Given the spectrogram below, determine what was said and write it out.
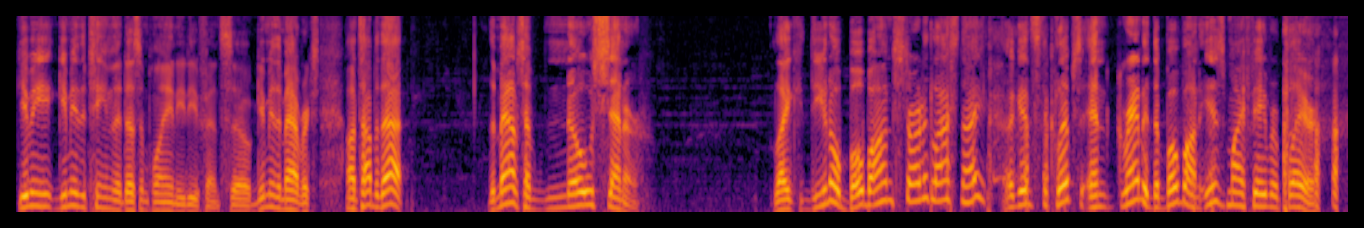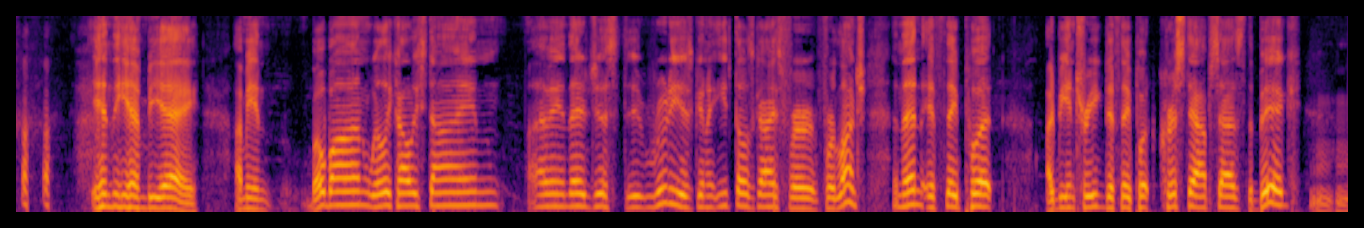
give me give me the team that doesn't play any defense. So give me the Mavericks. On top of that, the Mavs have no center. Like, do you know Boban started last night against the Clips? And granted, the Boban is my favorite player in the NBA. I mean, Boban, Willie Cauley Stein. I mean, they're just Rudy is going to eat those guys for for lunch. And then if they put, I'd be intrigued if they put Kristaps as the big. Mm-hmm.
